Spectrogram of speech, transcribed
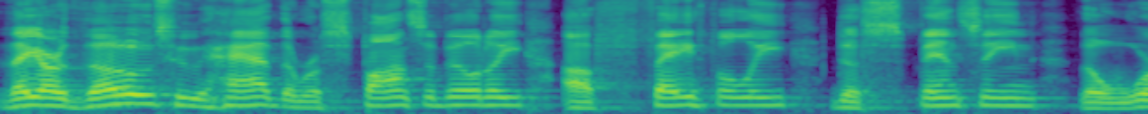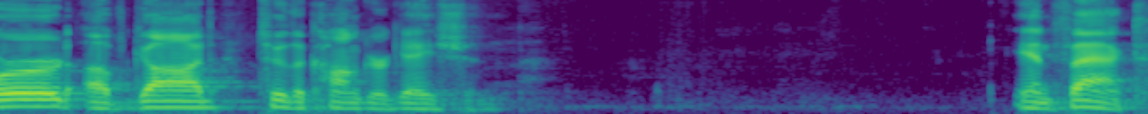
They are those who had the responsibility of faithfully dispensing the Word of God to the congregation. In fact,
